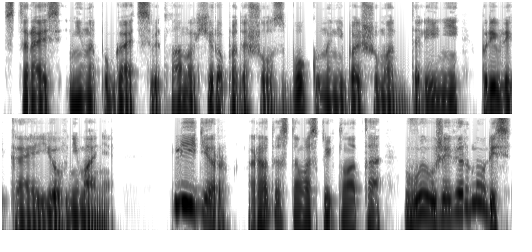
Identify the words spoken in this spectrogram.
Стараясь не напугать Светлану, Хиро подошел сбоку на небольшом отдалении, привлекая ее внимание. «Лидер!» – радостно воскликнула та. «Вы уже вернулись?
